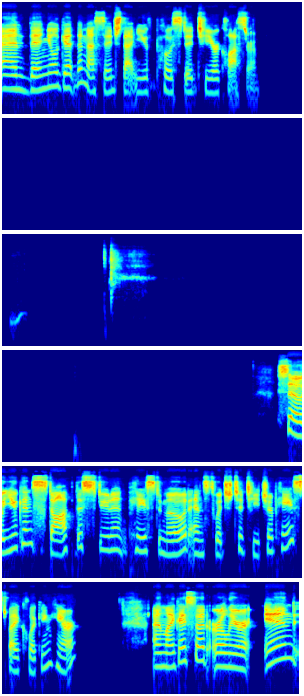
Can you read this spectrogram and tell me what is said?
and then you'll get the message that you've posted to your classroom. So you can stop the student paced mode and switch to teacher paced by clicking here. And like I said earlier, end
